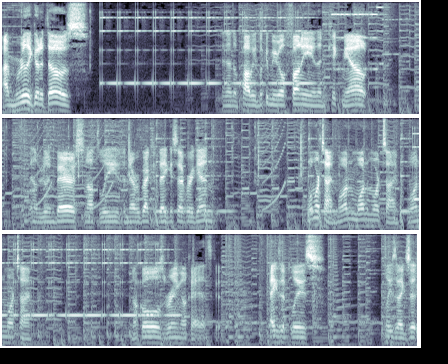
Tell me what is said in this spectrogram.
I'm really good at those. And then they'll probably look at me real funny and then kick me out. And I'll be really embarrassed and I'll have to leave and never go back to Vegas ever again. One more time. One, one more time. One more time. Knuckles, ring. Okay, that's good. Exit, please. Please exit.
